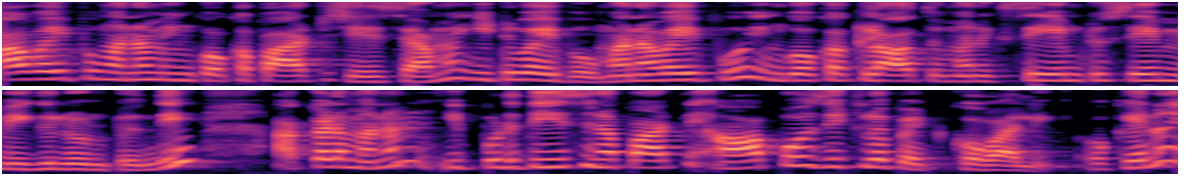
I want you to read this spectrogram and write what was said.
ఆ వైపు మనం ఇంకొక పార్ట్ చేసాము ఇటువైపు మన వైపు ఇంకొక క్లాత్ మనకి సేమ్ టు సేమ్ మిగిలి ఉంటుంది. అక్కడ మనం ఇప్పుడు తీసిన పార్ట్ని ఆపోజిట్లో పెట్టుకోవాలి. ఓకేనా?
